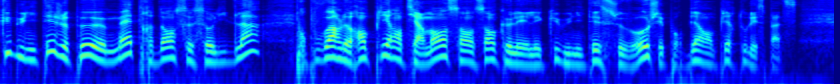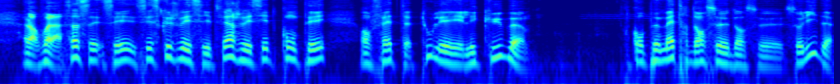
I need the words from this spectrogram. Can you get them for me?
cubes unités je peux mettre dans ce solide-là pour pouvoir le remplir entièrement sans, que les, cubes unités se chevauchent et pour bien remplir tout l'espace. Alors voilà, ça c'est ce que je vais essayer de faire. Je vais essayer de compter en fait tous les, cubes qu'on peut mettre dans ce solide.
